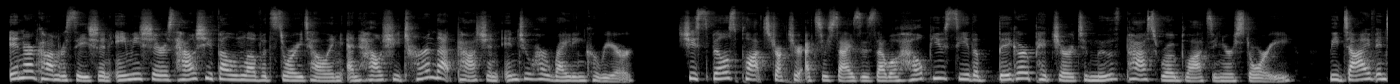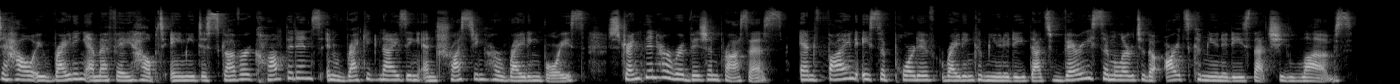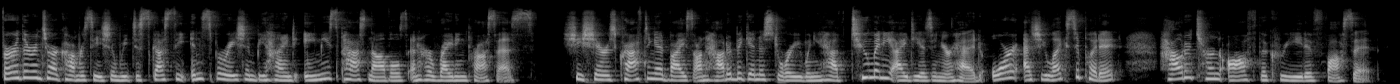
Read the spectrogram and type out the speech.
In our conversation, Amy shares how she fell in love with storytelling and how she turned that passion into her writing career. She spills plot structure exercises that will help you see the bigger picture to move past roadblocks in your story. We dive into how a writing MFA helped Amy discover confidence in recognizing and trusting her writing voice, strengthen her revision process, and find a supportive writing community that's very similar to the arts communities that she loves. Further into our conversation, we discuss the inspiration behind Amy's past novels and her writing process. She shares crafting advice on how to begin a story when you have too many ideas in your head, or as she likes to put it, how to turn off the creative faucet.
